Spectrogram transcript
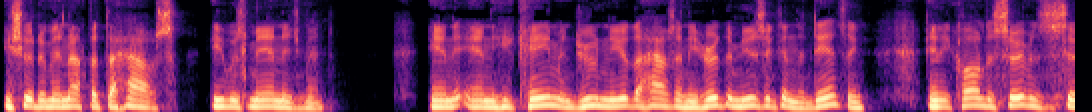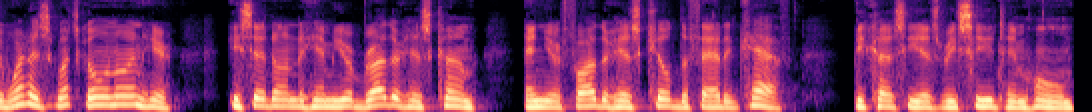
He should have been up at the house. He was management. And, and he came and drew near the house and he heard the music and the dancing. And he called the servants and said, what is, What's going on here? He said unto him, Your brother has come, and your father has killed the fatted calf, because he has received him home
